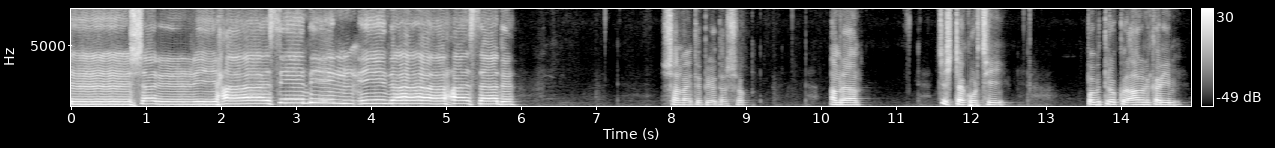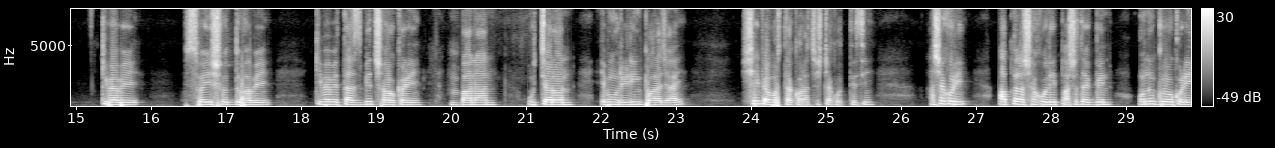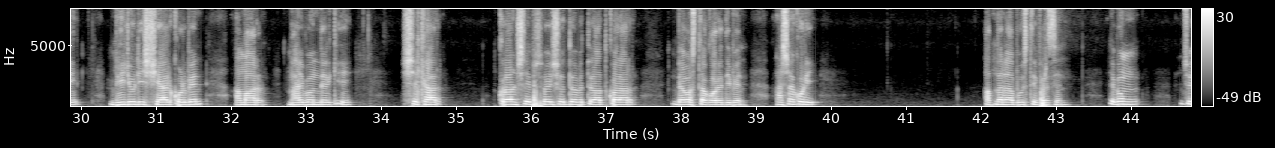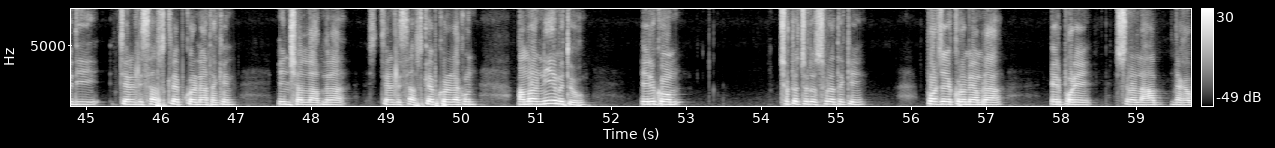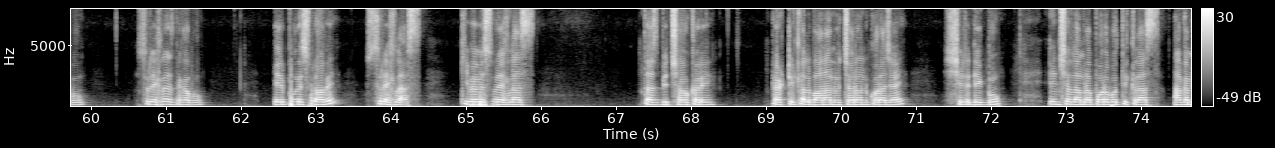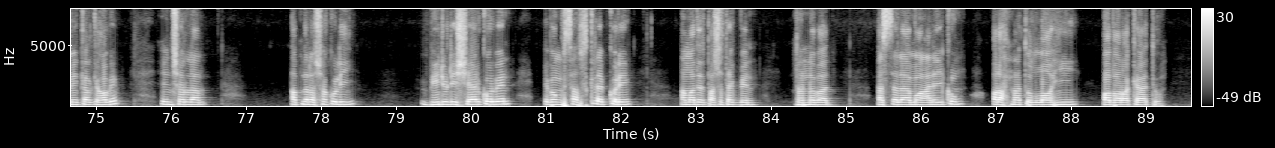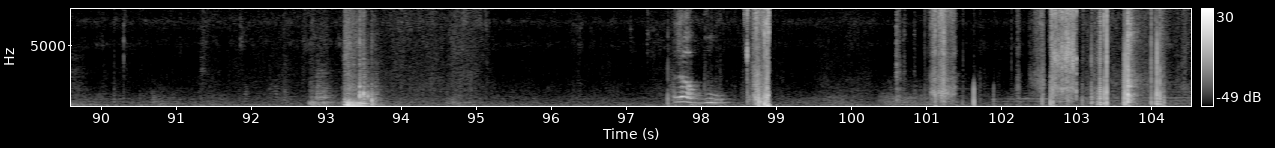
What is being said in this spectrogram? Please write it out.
شر حاسد إذا حسد সম্মানিত প্রিয় দর্শক আমরা চেষ্টা করছি পবিত্র কোরআনুল করিম কীভাবে সই শুদ্ধভাবে কীভাবে তাজবিদ সহকারে বানান উচ্চারণ এবং রিডিং পড়া যায় সেই ব্যবস্থা করার চেষ্টা করতেছি আশা করি আপনারা সকলেই পাশে থাকবেন অনুগ্রহ করে ভিডিওটি শেয়ার করবেন। আমার ভাই বোনদেরকে শেখার, কোরআন শরীফ সহি শুদ্ধভাবে তেলাওয়াত করার ব্যবস্থা করে দিবেন। আশা করি আপনারা বুঝতে পারছেন। এবং যদি চ্যানেলটি সাবস্ক্রাইব করে না থাকেন, ইনশাল্লাহ আপনারা চ্যানেলটি সাবস্ক্রাইব করে রাখুন। আমরা নিয়মিত এরকম ছোট ছোট সুরা থেকে পর্যায়ক্রমে আমরা এরপরে সুরা লাহাব দেখাবো। সুরা এখলাস দেখাবো। এরপরে সুরা হবে সুরা এখলাস কীভাবে সুরা এখলাস তাসবিদ সহকারে প্র্যাকটিক্যাল বানান, উচ্চারণ করা যায়, সেটা দেখব। ইনশাল্লাহ আমরা পরবর্তী ক্লাস আগামীকালকে হবে। ইনশাল্লাহ আপনারা সকলেই ভিডিওটি শেয়ার করবেন এবং সাবস্ক্রাইব করে আমাদের পাশে থাকবেন। ধন্যবাদ। আসসালামু আলাইকুম রহমতুল্লাহি আবরাকাতু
